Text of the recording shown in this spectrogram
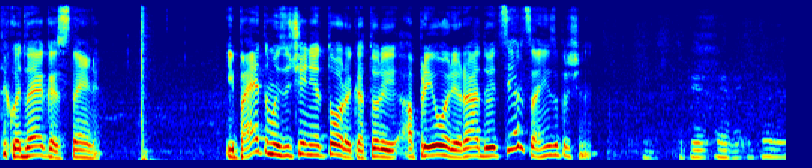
такое двоякое состояние. И поэтому изучение Торы, который априори радует сердце, они запрещены. Э, э, э,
